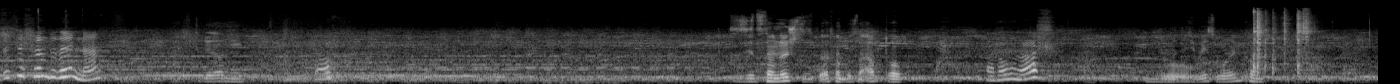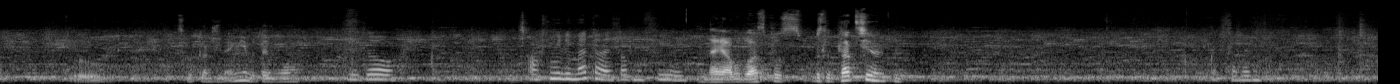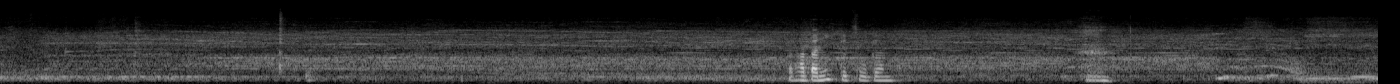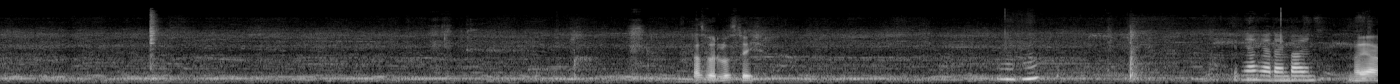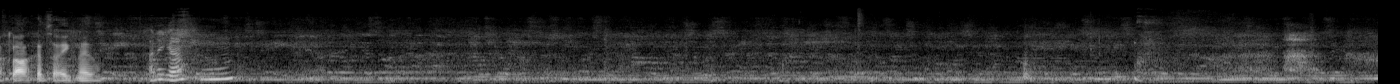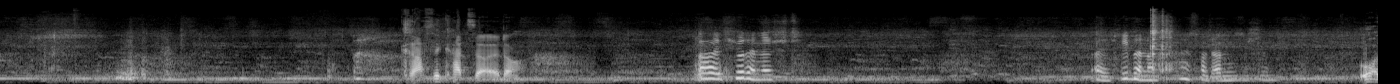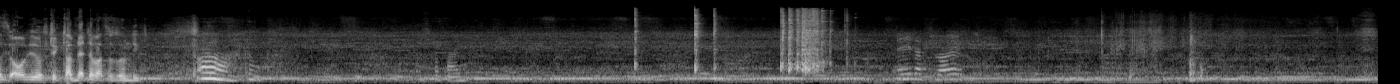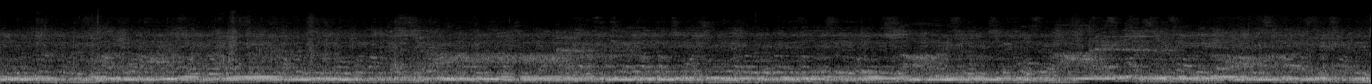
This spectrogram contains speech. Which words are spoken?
Solltest du schon drehen, ne? Ich drehe da nie. Doch. Das ist jetzt noch nichts, das ist erstmal bloß ein Abdruck. Warum was? Ich weiß, wo er hinkommt. Das wird ganz schön eng hier mit dem Ohr. Wieso? 8 mm ist doch nicht viel. Naja, aber du hast bloß ein bisschen Platz hier hinten. Guckst du hin. Das hat er nicht gezogen. Das wird lustig. Mhm. Gib mir her dein Bein. Naja, klar, kannst du reinkneifen. Kann ich ja? Mhm. Krasse Katze, Alter. Ah, ich höre nicht. Ah, ich liebe noch. Das war gar nicht so schlimm. Oh, das ist auch wie so ein Stück Tablette, was da so liegt. Oh, gut. Ist vorbei. Ey, das läuft.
